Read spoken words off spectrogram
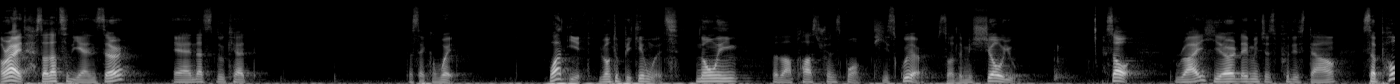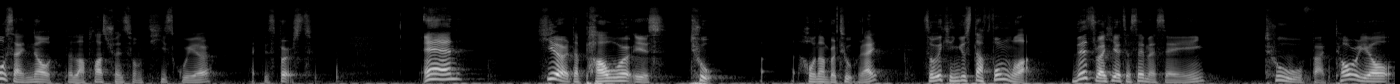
All right, so that's the answer. And let's look at the second way. What if you want to begin with knowing the Laplace transform t squared? So let me show you. So right here, let me just put this down. Suppose I know the Laplace transform t squared like this first. And here the power is 2, whole number 2, right? So we can use that formula. This right here is the same as saying 2 factorial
